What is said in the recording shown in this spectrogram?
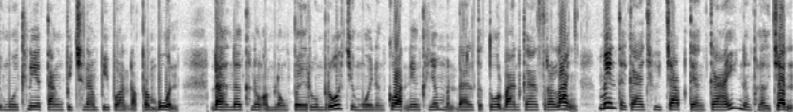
ជាមួយគ្នាតាំងពីឆ្នាំ2019ដែលនៅក្នុងអំឡុងពេលរួមរស់ជាមួយនឹងគាត់នាងខ្ញុំមិនដែលទទួលបានការស្រឡាញ់មានតែការឈឺចាប់ទាំងកាយនិងផ្លូវចិត្ត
